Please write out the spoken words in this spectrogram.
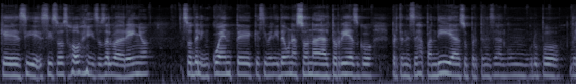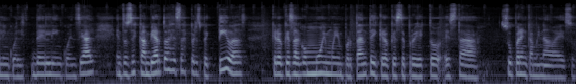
que si, si sos joven y sos salvadoreño, sos delincuente, que si venís de una zona de alto riesgo, perteneces a pandillas o perteneces a algún grupo delincuencial. Entonces cambiar todas esas perspectivas creo que es algo muy, muy importante y creo que este proyecto está súper encaminado a eso.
